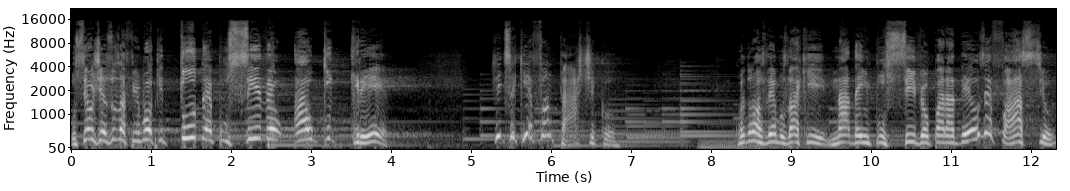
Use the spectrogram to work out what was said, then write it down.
O Senhor Jesus afirmou que tudo é possível ao que crer. Gente, isso aqui é fantástico. Quando nós lemos lá que nada é impossível para Deus, é fácil.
